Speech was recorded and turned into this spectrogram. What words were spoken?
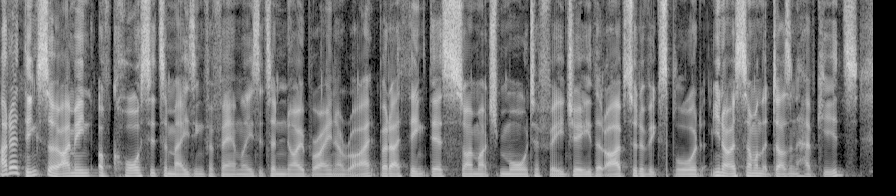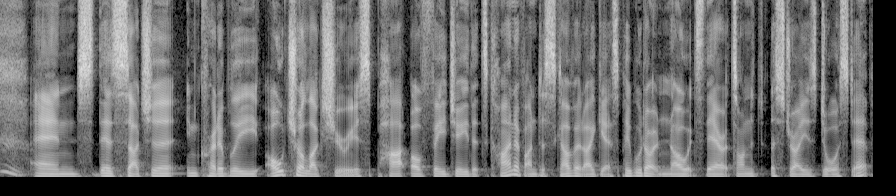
I don't think so. I mean, of course, it's amazing for families. It's a no brainer, right? But I think there's so much more to Fiji that I've sort of explored, you know, as someone that doesn't have kids. And there's such an incredibly ultra luxurious part of Fiji that's kind of undiscovered, I guess. People don't know it's there. It's on Australia's doorstep.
